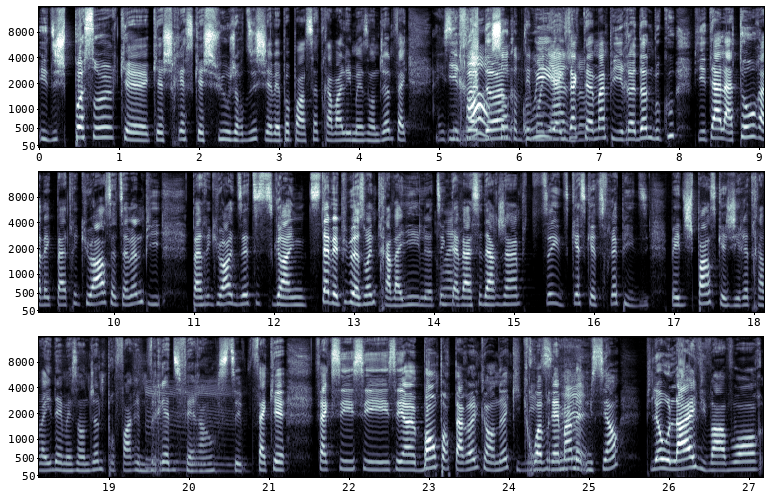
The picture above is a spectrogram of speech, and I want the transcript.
il dit, je suis pas sûr que, que je serais ce que je suis aujourd'hui si j'avais pas passé à travers les maisons de jeunes. Fait Hey, il rare, ça, redonne. comme oui, là. exactement. Puis il redonne beaucoup. Puis il était à la tour avec Patrick Huard cette semaine. Puis Patrick Huard disait, tu si tu gagnes, si t'avais plus besoin de travailler, là, tu sais, Ouais. que t'avais assez d'argent, puis tu sais, il dit, qu'est-ce que tu ferais? Puis il dit, ben, il dit, je pense que j'irais travailler dans les maisons de jeunes pour faire une vraie Hmm. différence, tu sais. Fait que, fait que c'est, c'est, c'est un bon porte-parole qu'on a qui Mais croit vraiment à notre mission. Puis là, au live, il va avoir,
